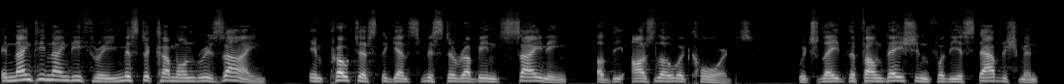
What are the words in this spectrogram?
In 1993, Mr. Carmon resigned in protest against Mr. Rabin's signing of the Oslo Accords which laid the foundation for the establishment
